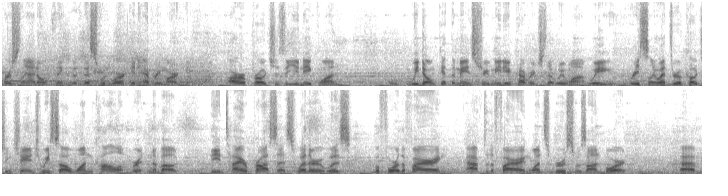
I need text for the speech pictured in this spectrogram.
Personally, I don't think that this would work in every market. Our approach is a unique one we don't get the mainstream media coverage that we want. We recently went through a coaching change. We saw one column written about the entire process, whether it was before the firing, after the firing, once Bruce was on board. Um,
